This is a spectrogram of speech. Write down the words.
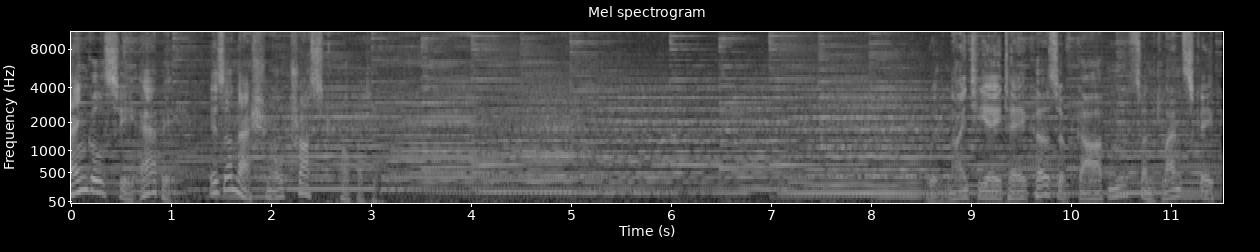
Anglesey Abbey is a National Trust property. With 98 acres of gardens and landscaped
